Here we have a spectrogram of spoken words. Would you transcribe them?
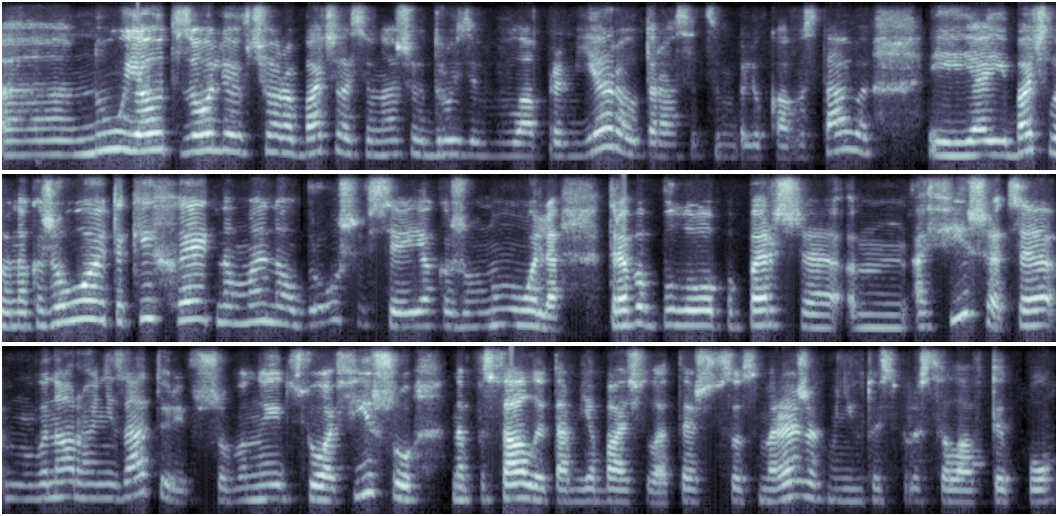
Е, ну, я от з Олею вчора бачилася, у наших друзів була прем'єра у Тараса Цимбалюка вистави, і я її бачила, вона каже: Ой, такий хейт на мене обрушився. І я кажу: ну, Оля, треба було, по-перше, афіша, це вина організаторів, що вони цю афішу написали там, я бачила теж в соцмережах, мені хтось присилав, типу,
